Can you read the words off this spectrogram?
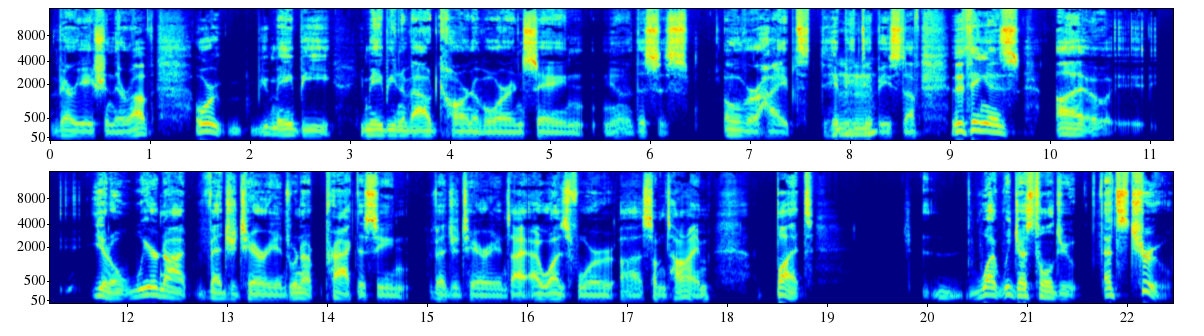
variation thereof. Or you may be you may be an avowed carnivore and saying you know this is overhyped hippy dippy mm-hmm. stuff. The thing is, uh, you know, we're not vegetarians. We're not practicing vegetarians. I, I was for uh, some time, but what we just told you, that's true.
